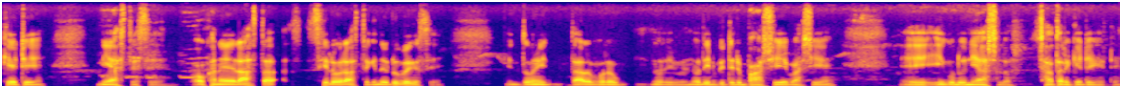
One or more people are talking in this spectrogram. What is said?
কেটে নিয়ে আসতেছে। ওখানে রাস্তা ছিল, রাস্তা কিন্তু ডুবে গেছে। কিন্তু উনি তার উপরে নদী- নদীর ভিতরে ভাসিয়ে ভাসিয়ে এগুলো নিয়ে আসলো, সাঁতার কেটে কেটে।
